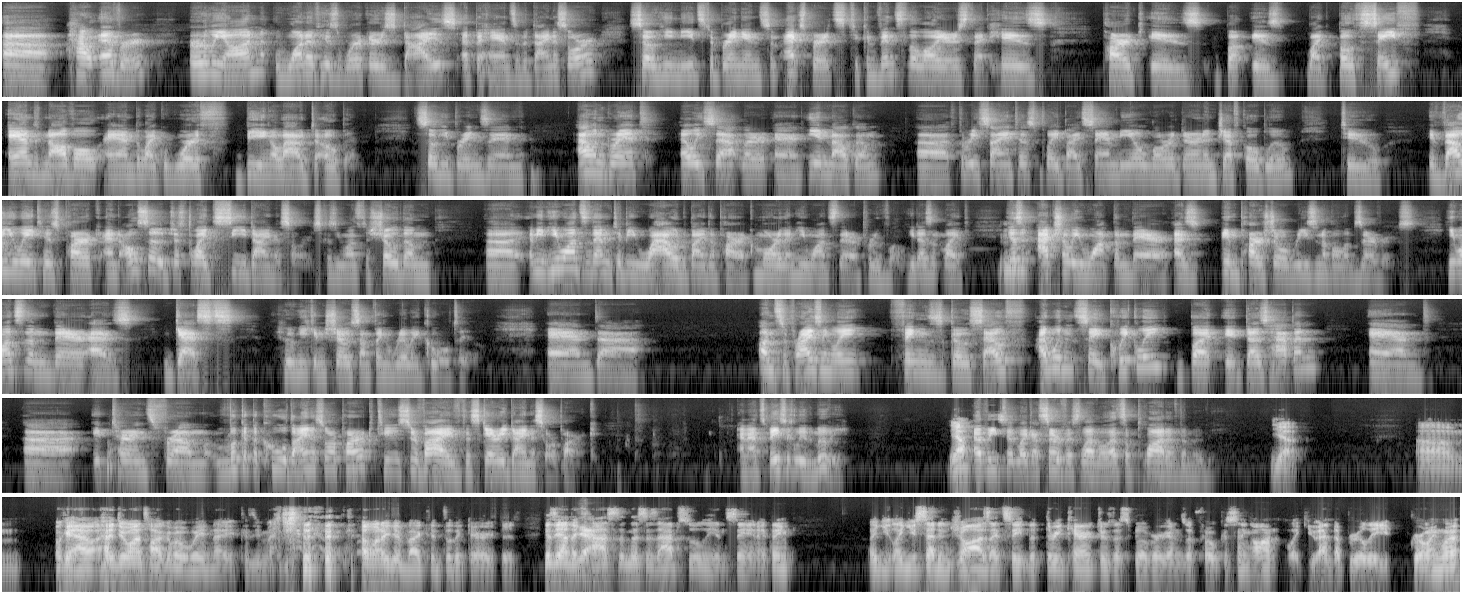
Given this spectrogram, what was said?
uh, however, early on, one of his workers dies at the hands of a dinosaur. So he needs to bring in some experts to convince the lawyers that his park is but is like both safe and novel and like worth being allowed to open. So he brings in Alan Grant, Ellie Sattler, and Ian Malcolm, uh, three scientists played by Sam Neill, Laura Dern, and Jeff Goldblum, to evaluate his park and also just like see dinosaurs because he wants to show them. Uh, I mean, he wants them to be wowed by the park more than he wants their approval. He doesn't like he doesn't actually want them there as impartial, reasonable observers. He wants them there as guests who he can show something really cool to. And uh, unsurprisingly, things go south. I wouldn't say quickly, but it does happen. And uh, it turns from look at the cool dinosaur park to survive the scary dinosaur park. And that's basically the movie. Yeah. At least at like a surface level, that's a plot of the movie. Yeah. Um. Okay, I, I do want to talk about Wayne Knight because you mentioned. It. I want to get back into the characters because yeah, the yeah. cast in this is absolutely insane. I think, like you like you said in Jaws, I'd say the three characters that Spielberg ends up focusing on, like you end up really growing with.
